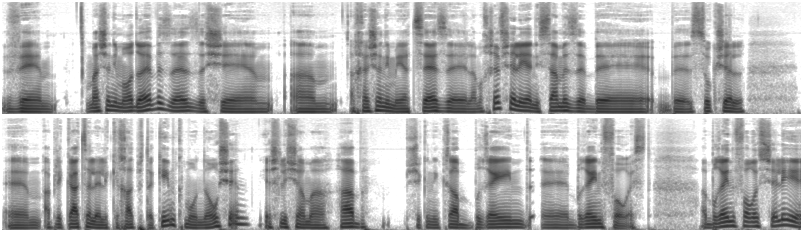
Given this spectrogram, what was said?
ומה שאני מאוד אוהב בזה, זה שאחרי שאני מייצא את זה למחשב שלי, אני שם את זה בסוג של um, אפליקציה ללקיחת פתקים, כמו Notion. יש לי שם האב שנקרא Brain, uh, Brain Forest. הבריין פורסט שלי,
